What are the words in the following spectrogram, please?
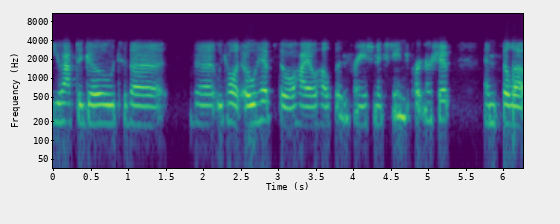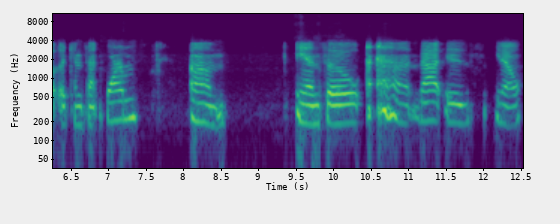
you have to go to the the we call it ohip so ohio health information exchange partnership and fill out a consent form um, and so that is, you know,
